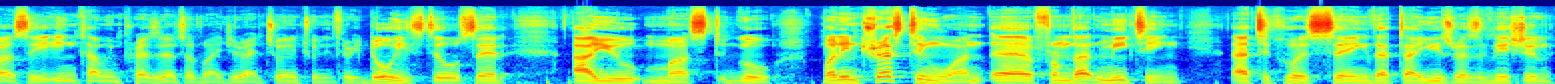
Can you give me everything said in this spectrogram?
as the incoming president of Nigeria in 2023, though he still said Ayu must go. But interesting one, uh, from that meeting, Atiku is saying that Ayu's resignation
